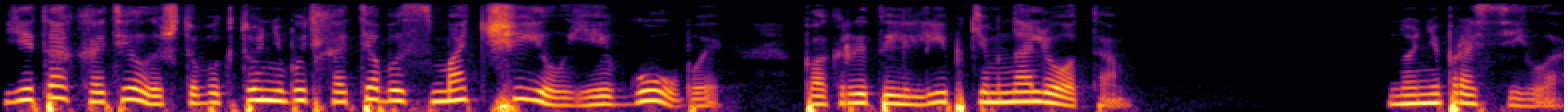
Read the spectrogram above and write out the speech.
Ей так хотелось, чтобы кто-нибудь хотя бы смочил ей губы, покрытые липким налетом. Но не просила.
